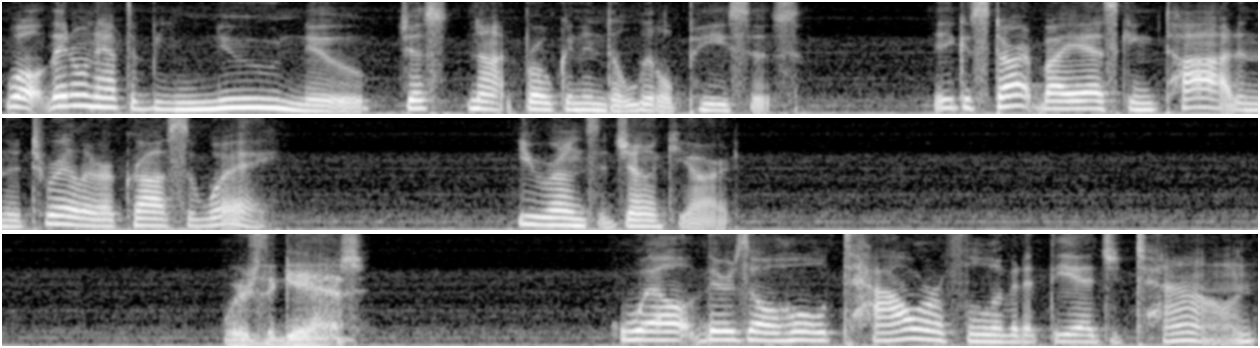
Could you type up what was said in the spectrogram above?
Well, they don't have to be new new, just not broken into little pieces. You could start by asking Todd in the trailer across the way. He runs the junkyard. Where's the gas? Well, there's a whole tower full of it at the edge of town.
